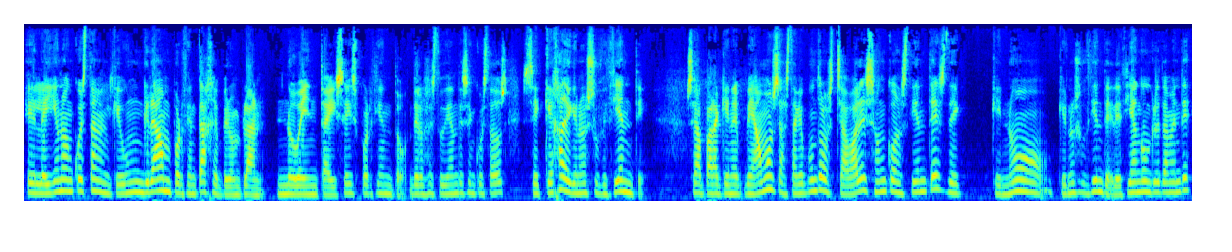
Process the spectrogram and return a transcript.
eh, leí una encuesta en la que un gran porcentaje, pero en plan 96% de los estudiantes encuestados se queja de que no es suficiente. O sea, para que veamos hasta qué punto los chavales son conscientes de que no, que no es suficiente. Decían concretamente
